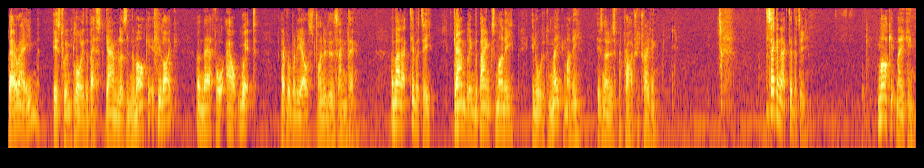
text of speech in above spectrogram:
Their aim is to employ the best gamblers in the market, if you like, and therefore outwit everybody else trying to do the same thing. And that activity, gambling the bank's money in order to make money, is known as proprietary trading. Second activity, market making.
